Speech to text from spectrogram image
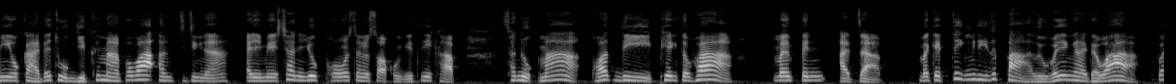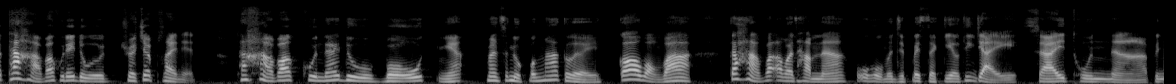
มีโอกาสได้ถูกหยิบขึ้นมาเพราะว่าเอาจริงๆนะแอนิเมชันในยุคโพสต์นสอของดิสนีย์ครับสนุกมากเพราะดีเพียงแต่ว่ามันเป็นอาจจะมาร์เก็ตติ้งไม่ดีหรือเปล่าหรือว่ายังไงแต่ว่าว่าถ้าหากว่าคุณได้ดู Treasure Planet ถ้าหากว่าคุณได้ดู Bolt เงี้ยมันสนุกมากๆเลย ก็หวังว่า ถ้าหากว่าเอามาทำนะ โอ้โห มันจะเป็นสเกลที่ใหญ่ใช้ทุนหนาเป็น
